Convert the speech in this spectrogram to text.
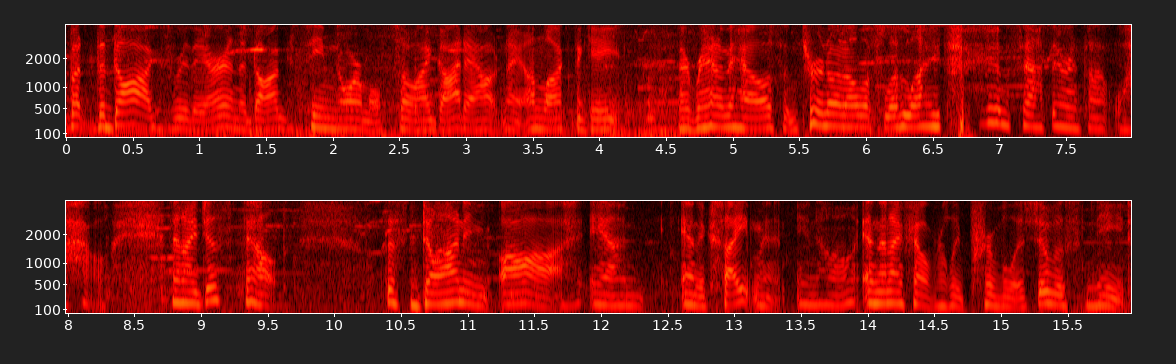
But the dogs were there, and the dogs seemed normal, so I got out and I unlocked the gate. I ran in the house and turned on all the floodlights and sat there and thought, wow. And I just felt this dawning awe and, and excitement, you know. And then I felt really privileged. It was neat.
